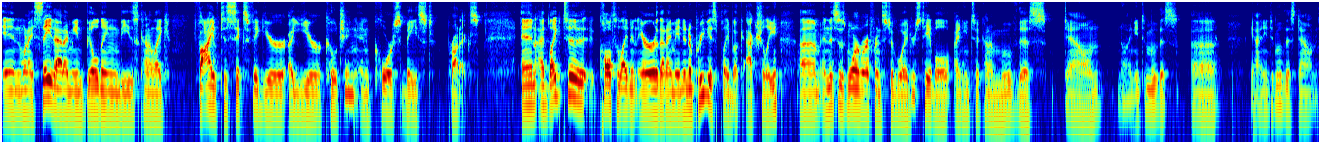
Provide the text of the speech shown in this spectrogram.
And when I say that, I mean building these kind of like five to six figure a year coaching and course based products. And I'd like to call to light an error that I made in a previous playbook, actually. Um, and this is more in reference to Voyager's table. I need to kind of move this down. No, I need to move this. Uh, yeah, I need to move this down.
